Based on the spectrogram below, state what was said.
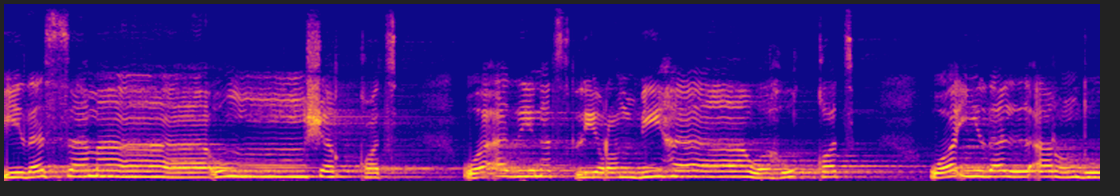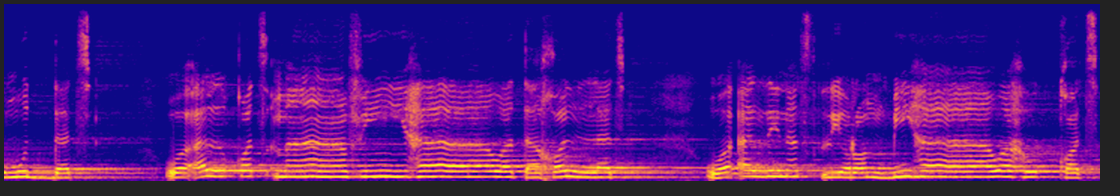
إذا السماء انشقت وأذنت لربها وهقت وإذا الأرض مدت وألقت ما فيها وتخلت وأذنت لربها وهقت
